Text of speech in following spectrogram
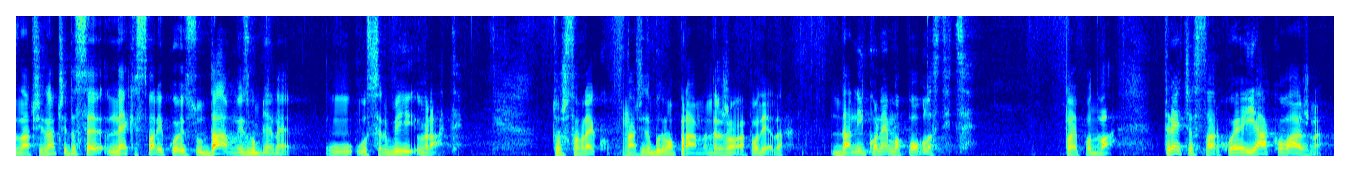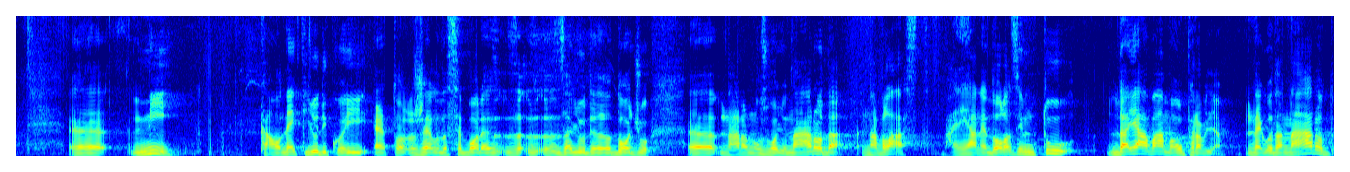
znači. Znači da se neke stvari koje su davno izgubljene u, u Srbiji vrate. To što sam rekao. Znači da budemo pravna država pod jedan. Da niko nema povlastice. To je pod dva. Treća stvar koja je jako važna. E, mi kao neki ljudi koji eto žele da se bore za, za ljude da dođu e, naravno uz volju naroda na vlast. Pa ja ne dolazim tu da ja vama upravljam, nego da narod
